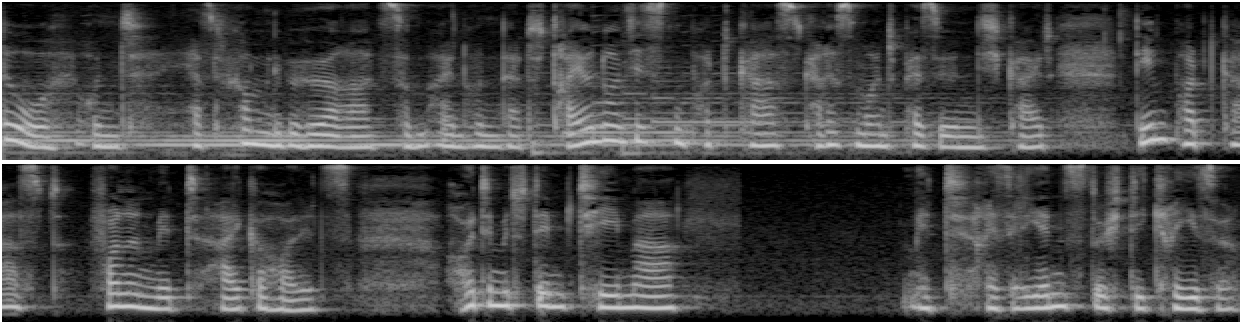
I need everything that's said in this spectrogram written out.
Hallo und herzlich willkommen, liebe Hörer, zum 193. Podcast Charisma und Persönlichkeit, dem Podcast von und mit Heike Holz. Heute mit dem Thema mit Resilienz durch die Krise.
